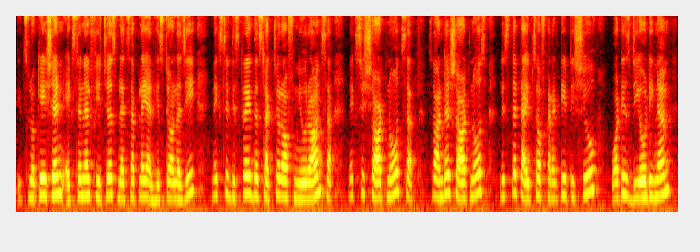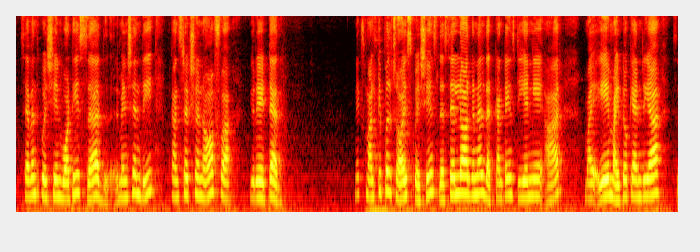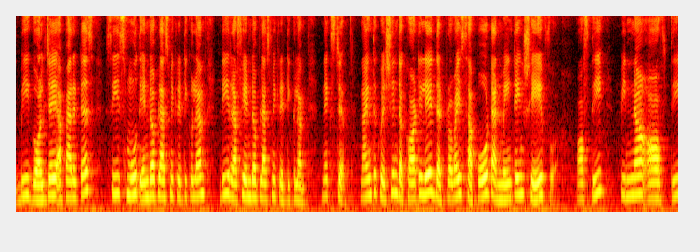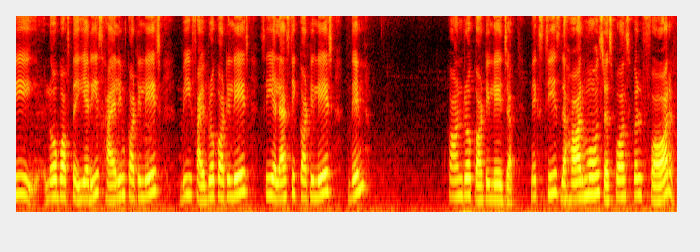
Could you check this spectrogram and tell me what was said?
its location external features blood supply and histology. Next describe the structure of neurons. Next short notes so under short notes list the types of connective tissue. What is duodenum? Seventh question what is uh, mention the construction of uh, ureter. Next multiple choice questions. The cell organelle that contains dna are my a mitochondria b golgi apparatus c smooth endoplasmic reticulum d rough endoplasmic reticulum. Next ninth question the cartilage that provides support and maintains shape of the pinna of the lobe of the ear is hyaline cartilage b fibrocartilage c elastic cartilage then chondrocartilage. Next is the hormones responsible for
